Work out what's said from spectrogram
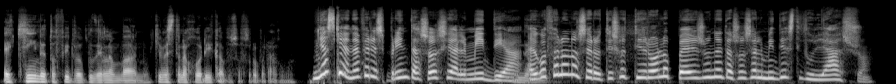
Εκεί είναι το feedback που δεν λαμβάνω και με στεναχωρεί κάπως αυτό το πράγμα. Μιας και ανέφερες πριν τα social media, Ναι. εγώ θέλω να σε ρωτήσω τι ρόλο παίζουν τα social media στη δουλειά σου.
